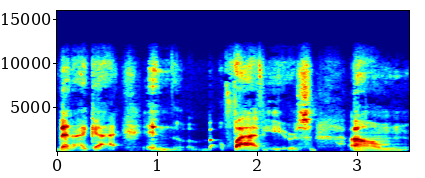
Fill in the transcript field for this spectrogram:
that I got in about 5 years um,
